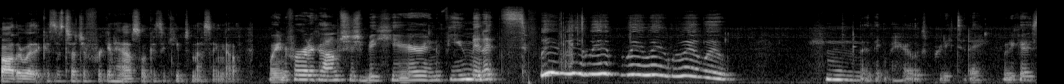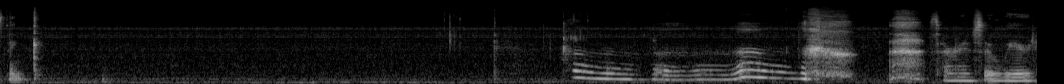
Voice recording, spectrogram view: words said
bother with it because it's such a freaking hassle because it keeps messing up. Waiting for her to come. She should be here in a few minutes. Woo, woo, woo, woo, woo, woo, woo. Hmm, I think my hair looks pretty today. What do you guys think? Sorry, I'm so weird.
